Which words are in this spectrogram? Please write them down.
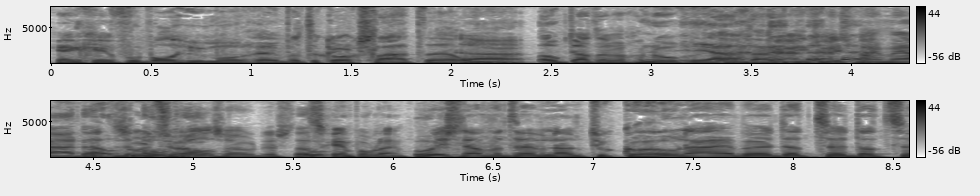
geen, geen voetbalhumor eh, wat de klok slaat. eh, om, Ook dat hebben we genoeg. Ja. Daar is niks mis mee. Maar ja, dat Nou, is goed overal zo. zo. dus dat is geen probleem. Hoe is het nou, want we hebben nou natuurlijk corona hebben, dat, dat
